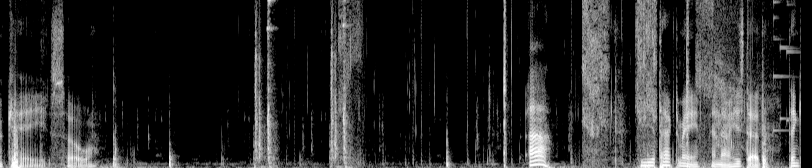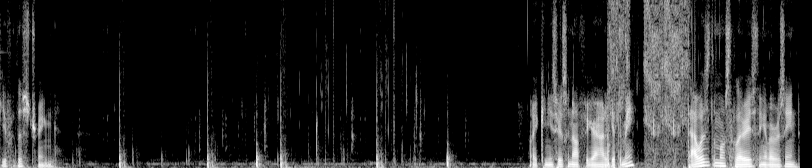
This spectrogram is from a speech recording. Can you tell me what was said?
Okay, so... Ah! He attacked me, and now he's dead. Thank you for the string. Can you seriously not figure out how to get to me? That was the most hilarious thing I've ever seen.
